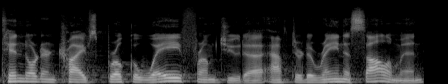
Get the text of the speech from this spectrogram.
10 northern tribes broke away from Judah after the reign of Solomon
